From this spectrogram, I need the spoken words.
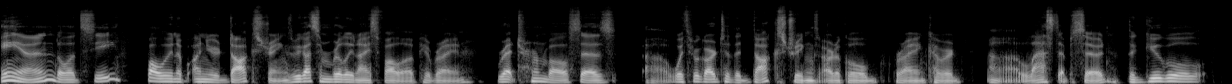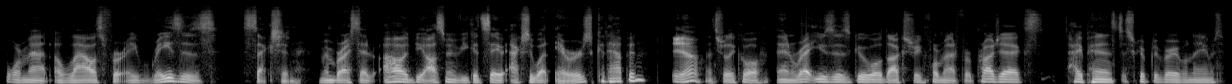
And let's see, following up on your doc strings, we got some really nice follow up here, Brian. Rhett Turnbull says, uh, with regard to the doc strings article Brian covered uh, last episode, the Google format allows for a raises section. Remember, I said, oh, it'd be awesome if you could say actually what errors could happen. Yeah. That's really cool. And Rhett uses Google Docstring format for projects, type hints, descriptive variable names,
